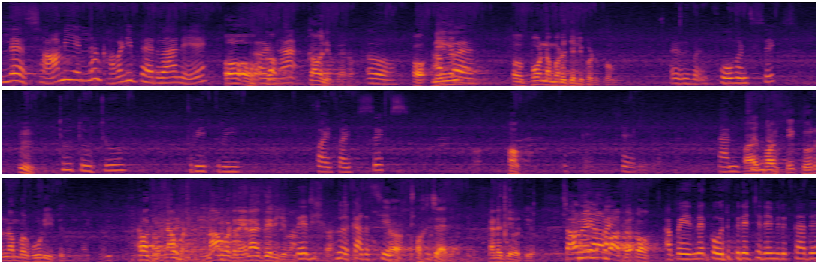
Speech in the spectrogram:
இல்ல சாமி எல்லாம் கவனிப்பார் தானே? ஓ கவனிப்பேன் ஓ நீங்கள் போன் நம்பரை சொல்லி போட்டுப்போங்க four one six two two two three three five five six okay okay சரி நான் ஃபைவ் ஃபைவ் சிக்ஸ் ஒரு நம்பர் கூடிட்டு ஓகே நான் பண்றேன். நான் பண்றேன். எனக்கு தெரியுமா. தெரியும், கடைசி ஓ, ஓ, சரி. கடைசி வட்டி. சாமி எல்லாம் பார்ப்பேன் ஓ அப்ப எனக்கு ஒரு பிரச்சனையும் இருக்காது.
